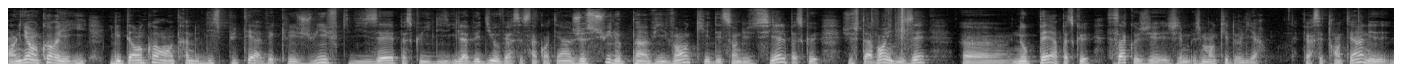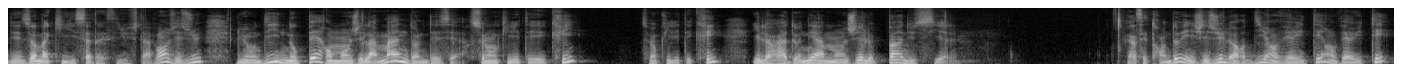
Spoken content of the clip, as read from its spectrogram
En lien encore, il, était encore en train de disputer avec les Juifs qui disaient, parce qu'il avait dit au verset 51, Je suis le pain vivant qui est descendu du ciel, parce que juste avant, il disait, euh, Nos pères, parce que c'est ça que j'ai manqué de lire. Verset 31, les, hommes à qui il s'adressait juste avant, Jésus, lui ont dit, Nos pères ont mangé la manne dans le désert, selon qu'il était écrit, selon qu'il est écrit, il leur a donné à manger le pain du ciel. Verset 32, et Jésus leur dit en vérité, en vérité,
